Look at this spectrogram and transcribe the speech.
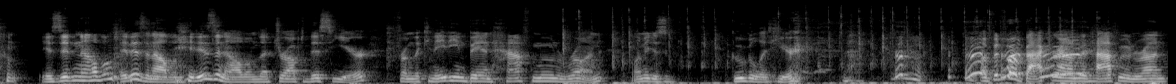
is it an album? It is an album. It is an album that dropped this year from the Canadian band Half Moon Run. Let me just Google it here. a bit of our background with Half Moon Run.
